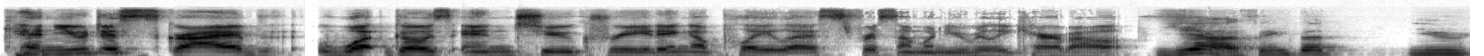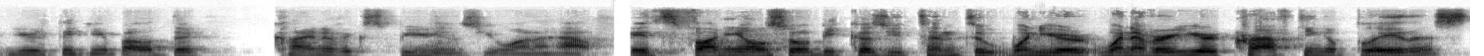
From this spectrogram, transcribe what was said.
Can you describe what goes into creating a playlist for someone you really care about? Yeah, I think that you you're thinking about the kind of experience you want to have. It's funny also because you tend to when you're whenever you're crafting a playlist,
